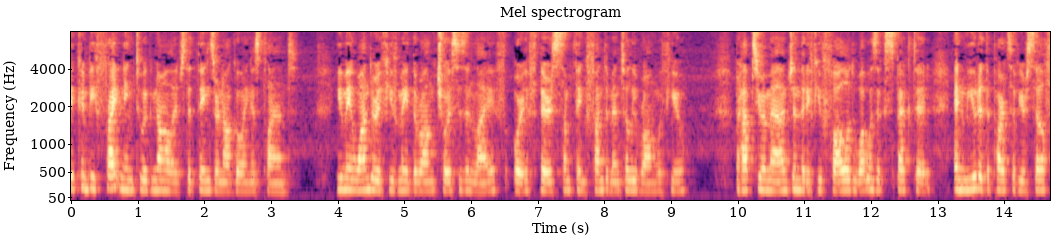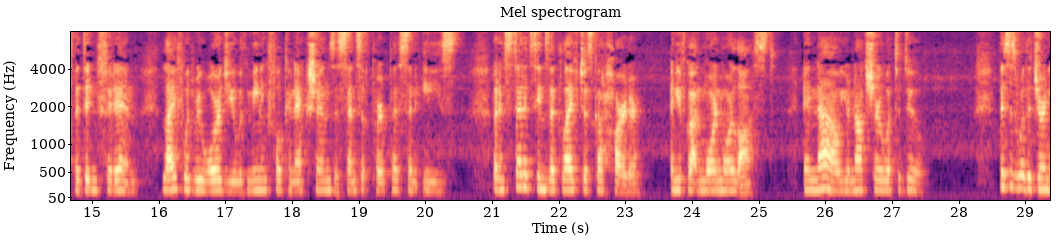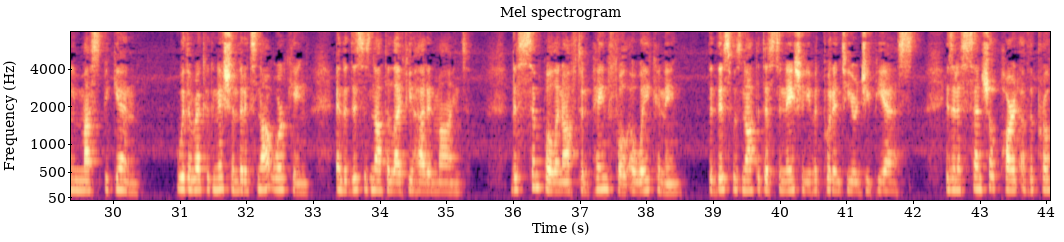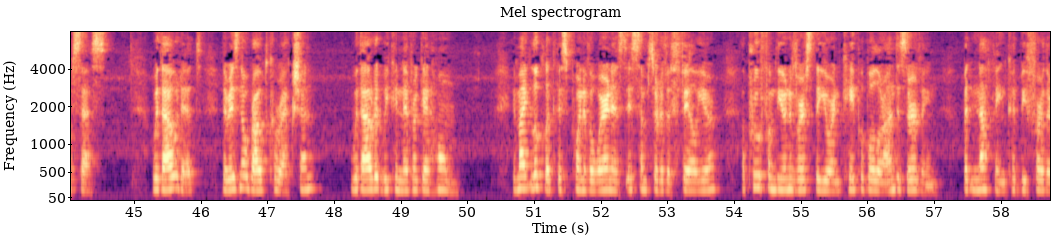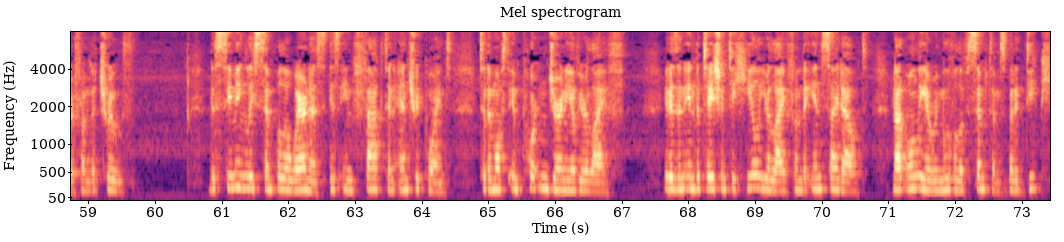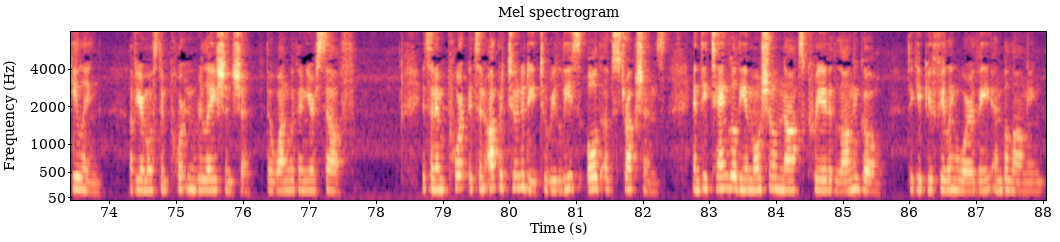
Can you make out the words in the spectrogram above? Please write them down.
It can be frightening to acknowledge that things are not going as planned. You may wonder if you've made the wrong choices in life or if there's something fundamentally wrong with you. Perhaps you imagine that if you followed what was expected and muted the parts of yourself that didn't fit in, life would reward you with meaningful connections, a sense of purpose, and ease. But instead, it seems like life just got harder, and you've gotten more and more lost. And now you're not sure what to do. This is where the journey must begin, with the recognition that it's not working and that this is not the life you had in mind. This simple and often painful awakening that this was not the destination you had put into your GPS is an essential part of the process. Without it, there is no route correction. Without it, we can never get home. It might look like this point of awareness is some sort of a failure, a proof from the universe that you are incapable or undeserving, but nothing could be further from the truth. The seemingly simple awareness is, in fact, an entry point to the most important journey of your life it is an invitation to heal your life from the inside out, not only a removal of symptoms, but a deep healing of your most important relationship, the one within yourself. It's an, import, it's an opportunity to release old obstructions and detangle the emotional knots created long ago to keep you feeling worthy and belonging,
